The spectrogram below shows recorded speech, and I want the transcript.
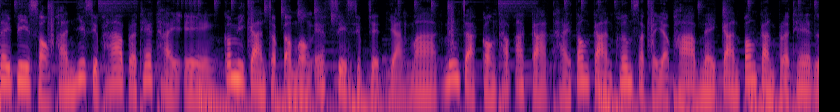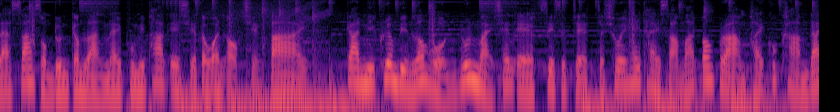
ในปี 2025 ประเทศไทยเองก็มีการจับตามอง F47 อย่างมาก เนื่องจากกองทัพอากาศไทยต้องการเพิ่มศักยภาพในการป้องกันประเทศและสร้างสมดุลกำลังในภูมิภาคเอเชียตะวันออกเฉียงใต้ การมีเครื่องบินล่องหนรุ่นใหม่เช่น F47 จะช่วยให้ไทยสามารถป้องปรามภัยคุกคามได้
